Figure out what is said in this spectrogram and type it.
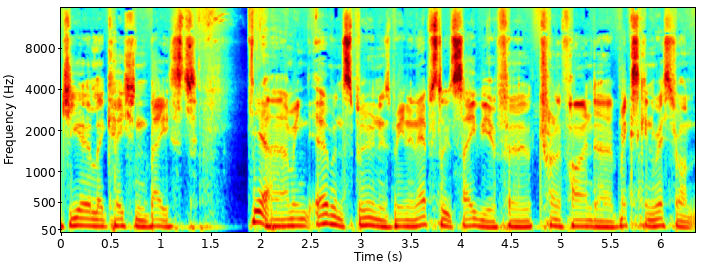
geolocation based. Yeah. Uh, I mean, Urbanspoon has been an absolute savior for trying to find a Mexican restaurant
